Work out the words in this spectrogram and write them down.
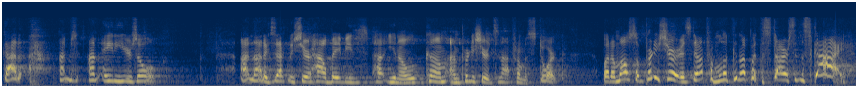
God, I'm, I'm 80 years old. I'm not exactly sure how babies, how, you know, come. I'm pretty sure it's not from a stork. But I'm also pretty sure it's not from looking up at the stars in the sky.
